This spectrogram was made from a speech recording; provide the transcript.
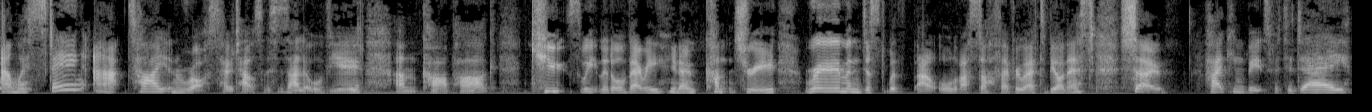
And we're staying at Ty'n Rhos hotel. So this is our little view um, car park. Cute sweet little very you know country room and just without all of our stuff everywhere to be honest. So hiking boots for today.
